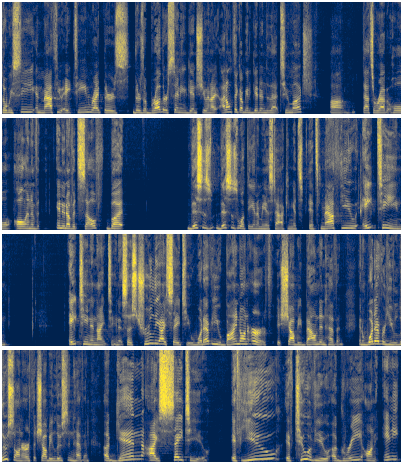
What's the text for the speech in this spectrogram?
So we see in Matthew 18, right, there's, there's a brother sinning against you, and I, I don't think I'm going to get into that too much. Um, that's a rabbit hole all in, of, in and of itself, but this is, this is what the enemy is attacking. It's, it's Matthew 18, 18 and 19. It says, Truly I say to you, whatever you bind on earth, it shall be bound in heaven, and whatever you loose on earth, it shall be loosed in heaven. Again, I say to you, if you, if two of you agree on any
